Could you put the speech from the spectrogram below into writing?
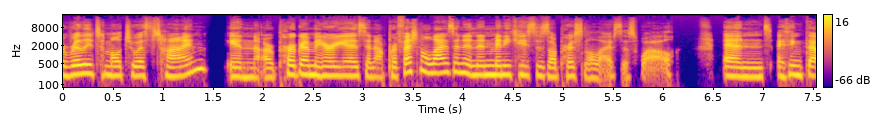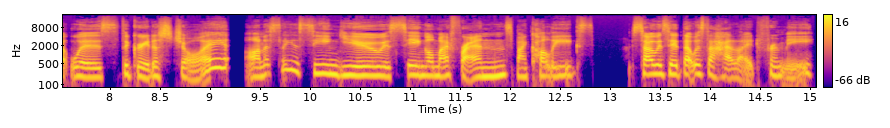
a really tumultuous time in our program areas and our professional lives and, and in many cases our personal lives as well. And I think that was the greatest joy, honestly, is seeing you, is seeing all my friends, my colleagues. So I would say that was the highlight for me.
